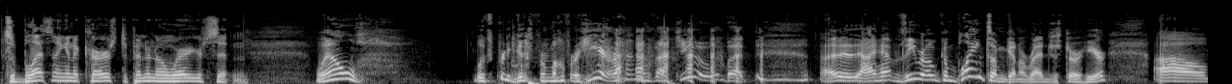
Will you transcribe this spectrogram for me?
It's a blessing and a curse depending on where you're sitting. Well, looks pretty good from over here. I don't know about you, but I, I have zero complaints. I'm going to register here. Uh,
